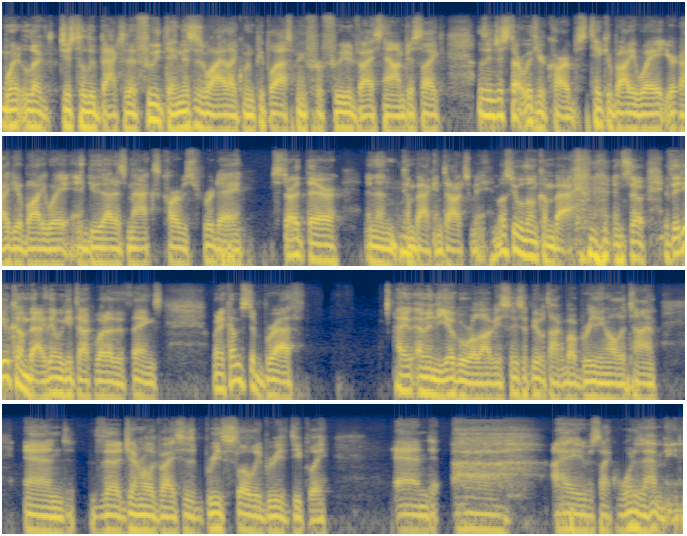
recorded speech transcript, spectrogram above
what like just to loop back to the food thing this is why like when people ask me for food advice now i'm just like listen just start with your carbs. Take your body weight your ideal body weight and do that as max carbs per day. Start there and then come back and talk to me. Most people don't come back. And so if they do come back then we can talk about other things. When it comes to breath I, i'm in the yoga world obviously so people talk about breathing all the time. And the general advice is breathe slowly breathe deeply. And uh, i was like what does that mean?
